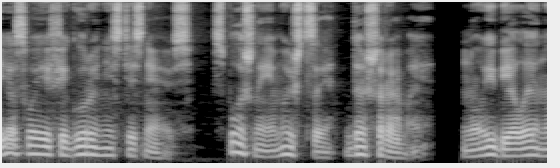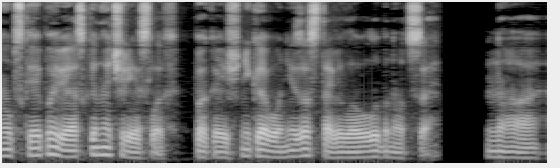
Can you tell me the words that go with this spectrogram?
Я своей фигуры не стесняюсь. Сплошные мышцы да шрамы. Ну и белая нубская повязка на чреслах, пока еще никого не заставила улыбнуться. Но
